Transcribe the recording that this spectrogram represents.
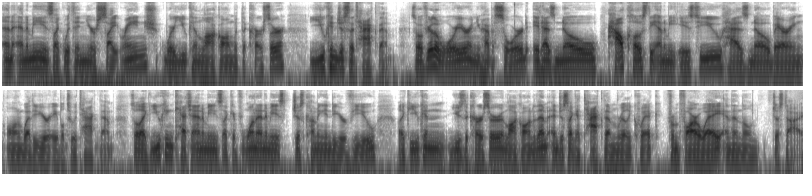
an enemy is like within your sight range where you can lock on with the cursor, you can just attack them. So if you're the warrior and you have a sword, it has no how close the enemy is to you has no bearing on whether you're able to attack them. So like you can catch enemies like if one enemy is just coming into your view, like you can use the cursor and lock onto them and just like attack them really quick from far away and then they'll just die.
